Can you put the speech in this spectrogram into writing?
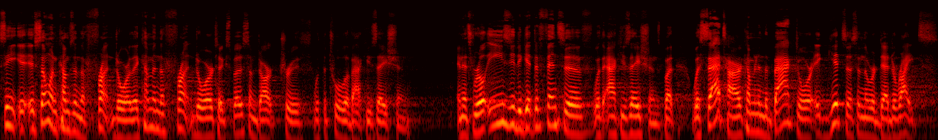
See, if someone comes in the front door, they come in the front door to expose some dark truth with the tool of accusation. And it's real easy to get defensive with accusations, but with satire coming in the back door, it gets us and then we're dead to rights.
